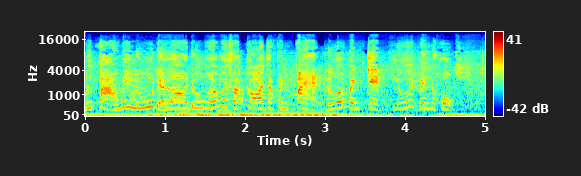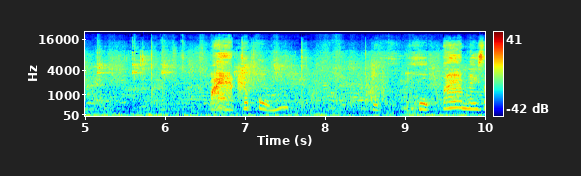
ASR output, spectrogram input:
หรือเปล่าไม่รู้ เดี๋ยวรอดูครับว่าสกอร์จะเป็นแปดหรือว่าเป็นเจ็ดหรือว่าเป็นหกแปดครับผมหกแต้มในส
